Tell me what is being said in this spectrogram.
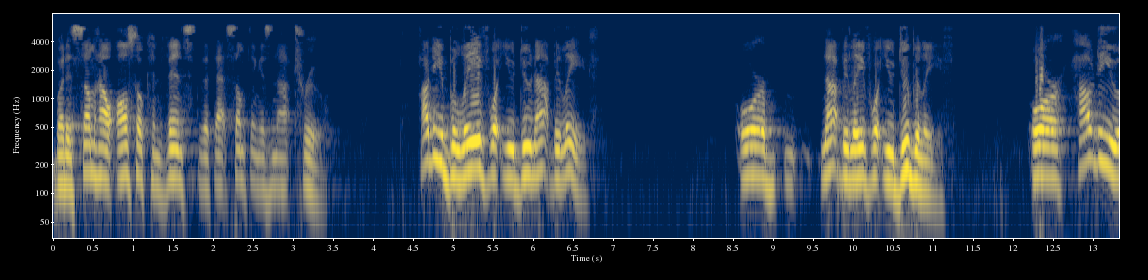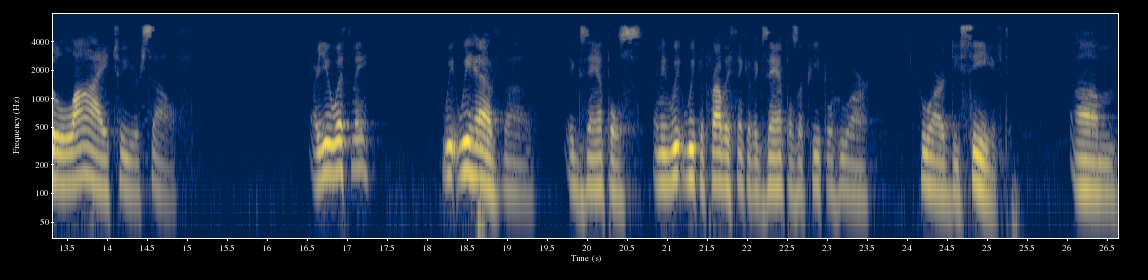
but is somehow also convinced that that something is not true? How do you believe what you do not believe? Or not believe what you do believe? Or how do you lie to yourself? Are you with me? We, we have uh, examples. I mean, we, we could probably think of examples of people who are, who are deceived. Um,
